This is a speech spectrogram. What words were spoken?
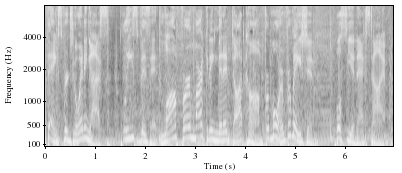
Thanks for joining us. Please visit lawfirmmarketingminute.com for more information. We'll see you next time.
